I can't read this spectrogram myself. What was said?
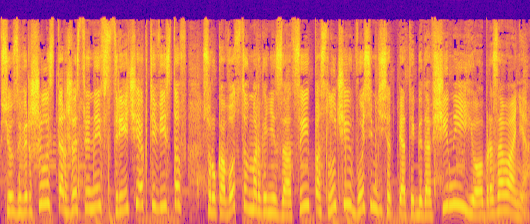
Все завершилось торжественной встречей активистов с руководством организации по случаю 85-й годовщины ее образования.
